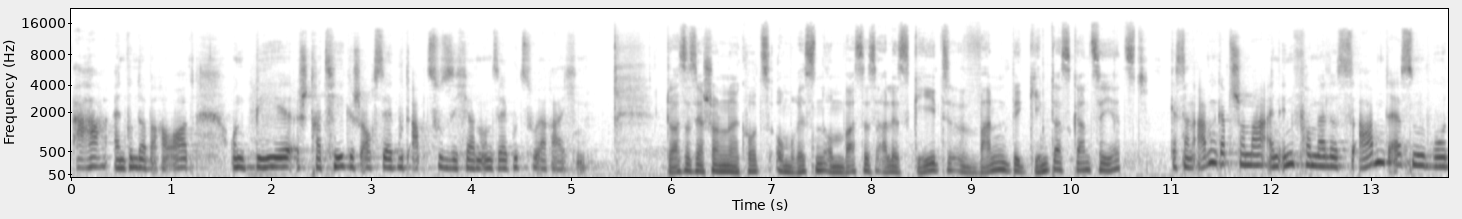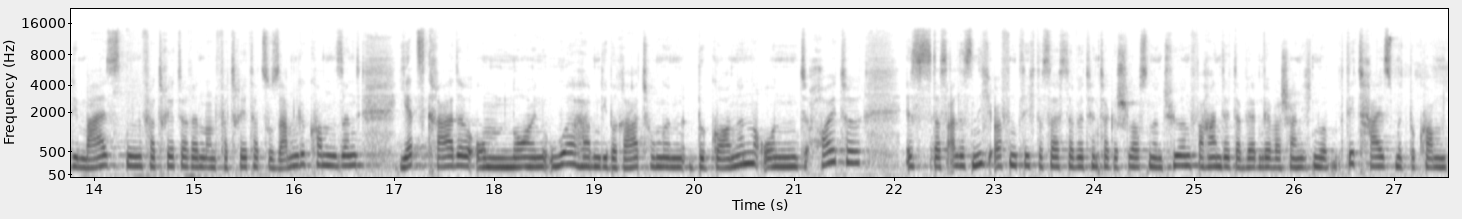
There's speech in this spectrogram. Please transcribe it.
A, ein wunderbarer Ort und B, strategisch auch sehr gut abzusichern und sehr gut zu erreichen. Du hast es ja schon kurz umrissen, um was es alles geht. Wann beginnt das Ganze jetzt? Gestern Abend gab es schon mal ein informelles Abendessen, wo die meisten Vertreterinnen und Vertreter zusammengekommen sind. Jetzt gerade um 9 Uhr haben die Beratungen begonnen und heute ist das alles nicht öffentlich. Das heißt, da wird hinter geschlossenen Türen verhandelt. Da werden wir wahrscheinlich nur Details mitbekommen.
